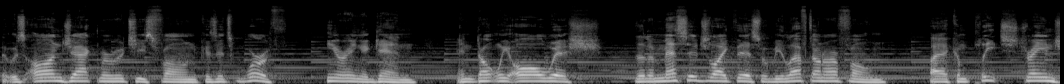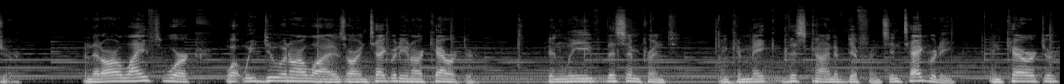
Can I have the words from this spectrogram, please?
that was on Jack Marucci's phone because it's worth hearing again. And don't we all wish that a message like this would be left on our phone by a complete stranger and that our life's work, what we do in our lives, our integrity and our character, can leave this imprint and can make this kind of difference. Integrity and character,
